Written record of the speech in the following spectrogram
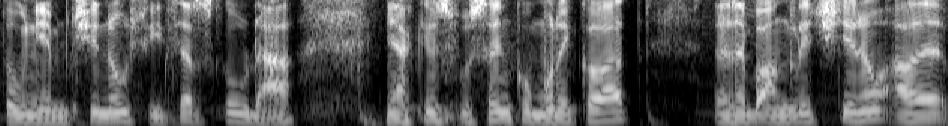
tou Němčinou švýcarskou dá nějakým způsobem komunikovat, nebo angličtinou, ale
